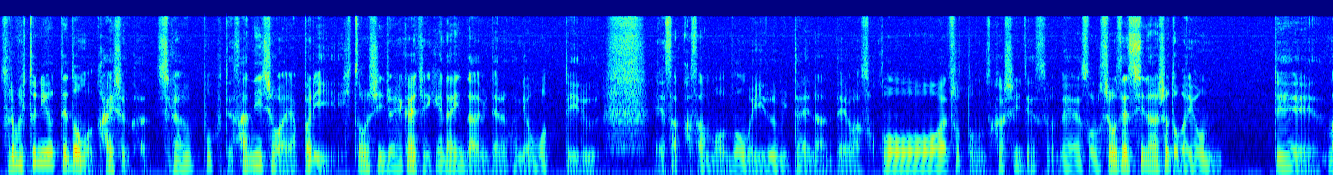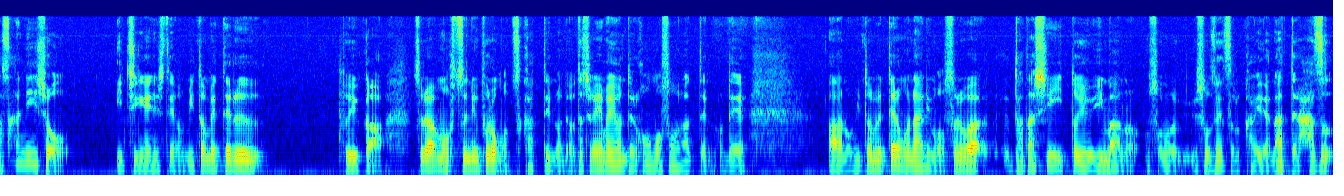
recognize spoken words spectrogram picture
それも人によってどうも解釈が違うっぽくて、三人称はやっぱり人の心情を描いちゃいけないんだみたいな風に思っている、作家さんもどうもいるみたいなんで、まあ、そこはちょっと難しいですよね。その小説指南書とか読んで、まあ、三人称一元視点を認めてるというか、それはもう普通にプロも使ってるので、私が今読んでる方もそうなってるので、あの認めてるも何もそれは正しいという今のその小説の回ではなってるはず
